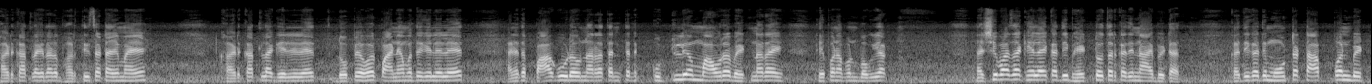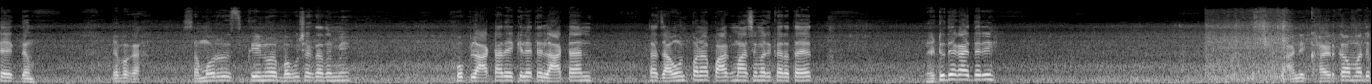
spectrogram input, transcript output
खडकातला गेला तर भरतीचा टाईम आहे. खडकातला गेलेले आहेत. डोप्यावर पाण्यामध्ये गेलेले आहेत. आणि आता पाग उडवणार आहेत आणि त्यांना कुठली मावरं भेटणार आहे ते पण आपण बघूया. नशिबाचा खेळ आहे कधी भेटतो तर कधी नाही भेटत. कधी कधी मोठं टाप पण भेटतं एकदम. हे बघा समोर स्क्रीनवर बघू शकता तुम्ही. खूप लाटा देखील आहे ते लाटांना जाऊन पण पाग मासेमारी करत आहेत. भेटू दे काहीतरी. आणि खडकामध्ये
